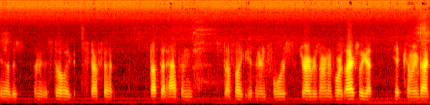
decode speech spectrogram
You know, there's I mean there's still like stuff that stuff that happens, stuff like isn't enforced, drivers aren't enforced. I actually got hit coming back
